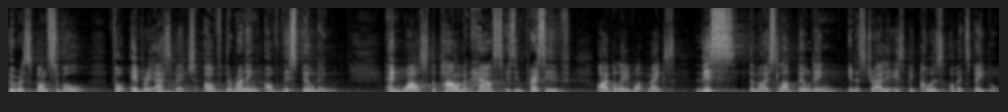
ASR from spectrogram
who are responsible for every aspect of the running of this building. And whilst the Parliament House is impressive, I believe what makes this the most loved building in Australia is because of its people.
